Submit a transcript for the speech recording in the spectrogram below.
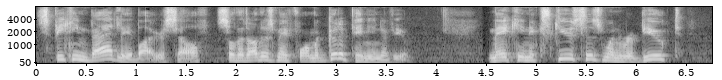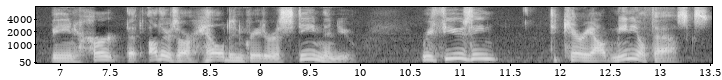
speaking badly about yourself so that others may form a good opinion of you, making excuses when rebuked, being hurt that others are held in greater esteem than you, refusing to carry out menial tasks,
